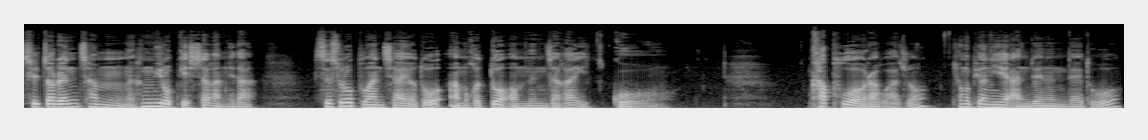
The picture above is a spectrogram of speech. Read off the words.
7절은 참 흥미롭게 시작합니다. 스스로 부한 채 하여도 아무것도 없는 자가 있고 카푸어라고 하죠. 형편이 안 되는데도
